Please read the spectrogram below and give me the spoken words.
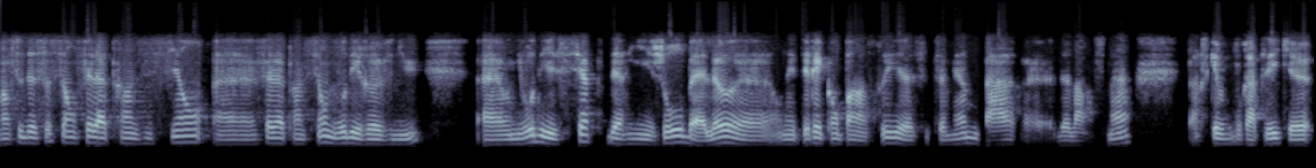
ensuite de ça, si on fait la transition, euh, la transition au niveau des revenus, euh, au niveau des sept derniers jours, ben là, euh, on a été récompensé euh, cette semaine par le lancement. Parce que vous vous rappelez que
